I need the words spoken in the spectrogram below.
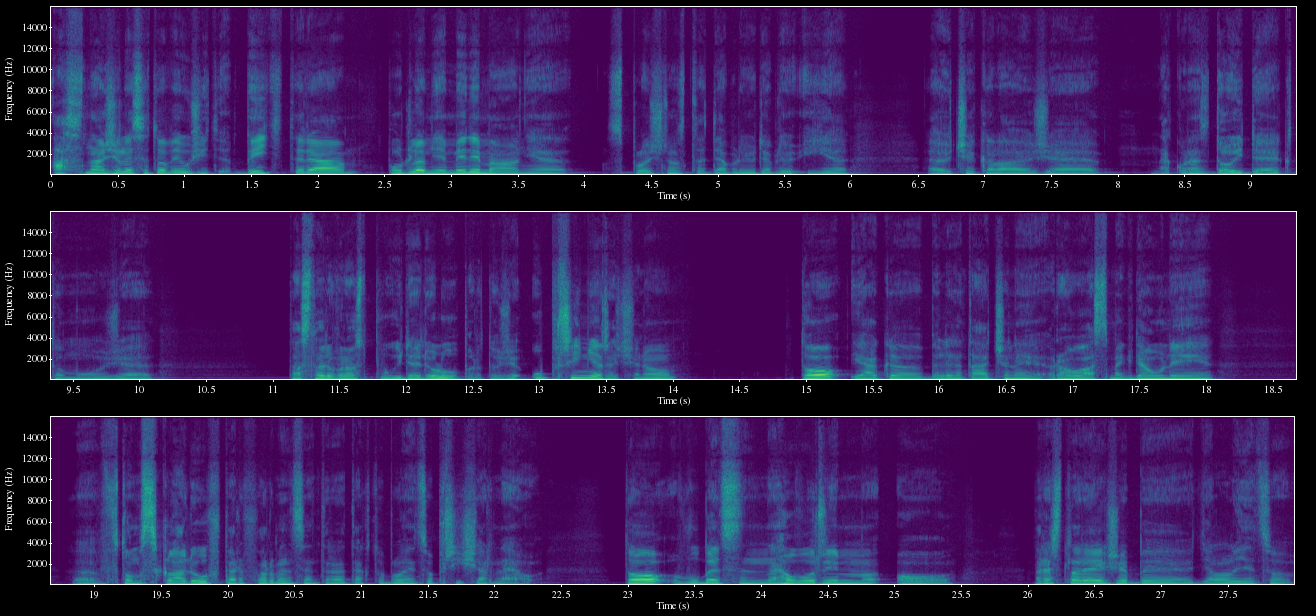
a snažili se to využít. Byť teda podle mě minimálně společnost WWE eh, čekala, že nakonec dojde k tomu, že ta sledovanost půjde dolů, protože upřímně řečeno, to, jak byly natáčeny Raw a SmackDowny eh, v tom skladu v Performance Center, tak to bylo něco příšerného. To vůbec nehovořím o wrestlerech, že by dělali něco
